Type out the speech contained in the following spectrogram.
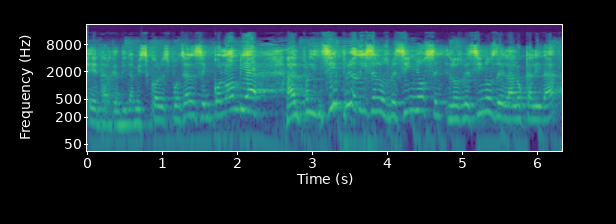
en, Argentina, mis corresponsales en Colombia. Al principio, dicen los vecinos, los vecinos de la localidad,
